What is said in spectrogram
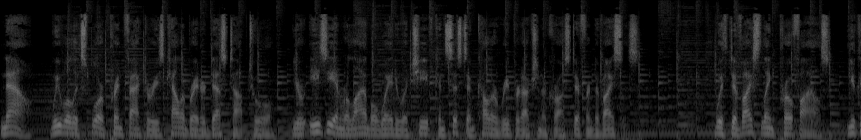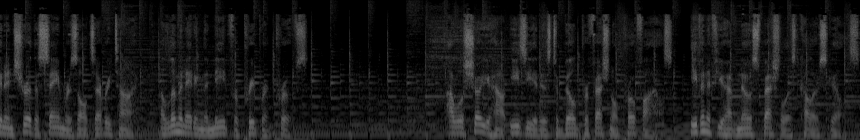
Now, we will explore Print Factory's Calibrator desktop tool, your easy and reliable way to achieve consistent color reproduction across different devices. With device link profiles, you can ensure the same results every time, eliminating the need for preprint proofs. I will show you how easy it is to build professional profiles, even if you have no specialist color skills.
